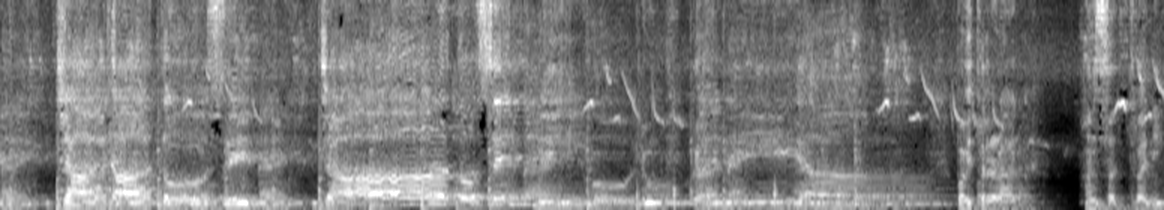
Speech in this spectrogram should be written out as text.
नहीं, जा जा तो से नहीं, जा तो से नहीं बोलू कन्हैया। पवित्र राग हंस ध्वनि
